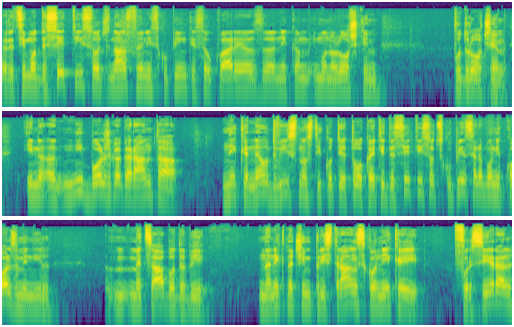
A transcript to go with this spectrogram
recimo deset tisoč znanstvenih skupin, ki se ukvarjajo z nekim imunološkim področjem. In uh, ni boljšega garanta neke neodvisnosti, kot je to, kajti deset tisoč skupin se ne bo nikoli zmenil med sabo, da bi na nek način pristransko nekaj forsirali,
